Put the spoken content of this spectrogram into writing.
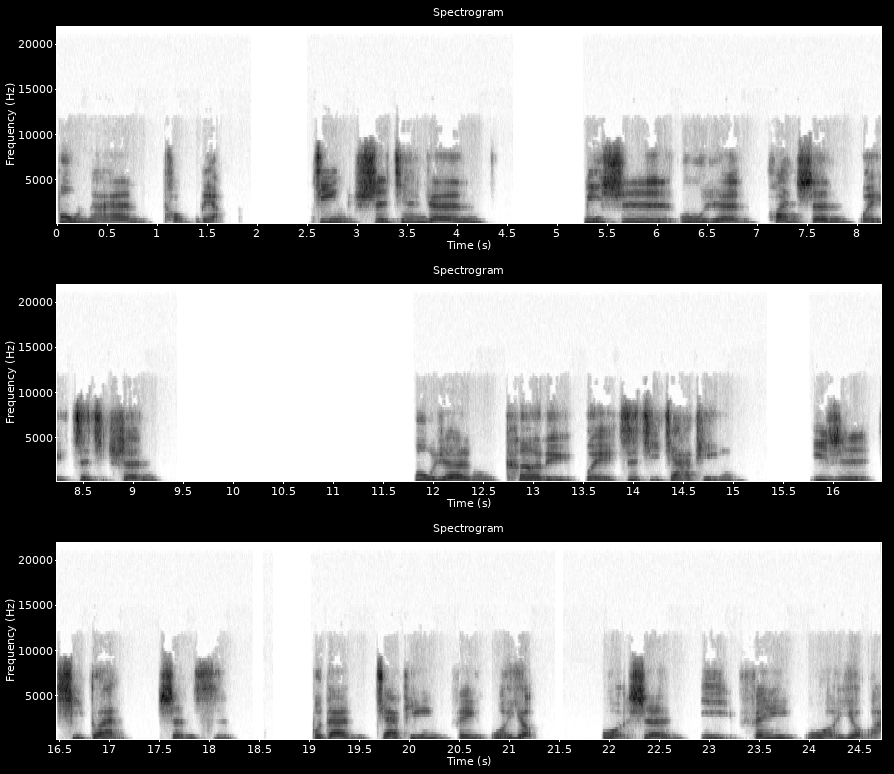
不难同了。尽世间人迷时误认幻身为自己身，误认客旅为自己家庭，一日气断生死。不但家庭非我有，我身亦非我有啊！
